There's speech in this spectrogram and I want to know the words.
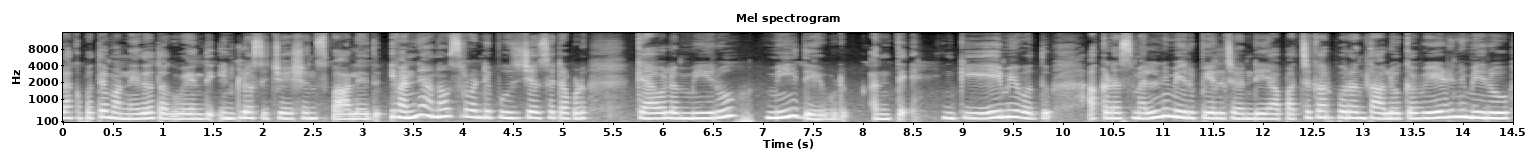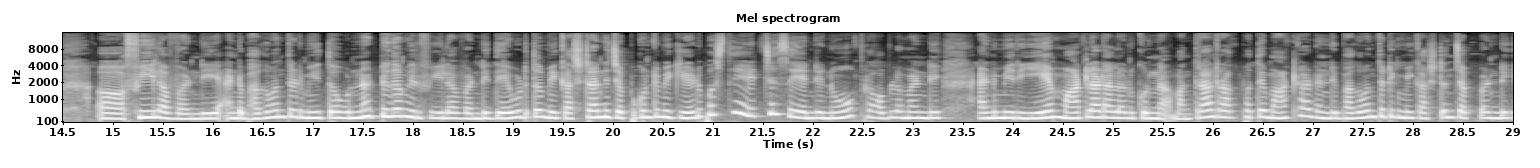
లేకపోతే మొన్న ఏదో తగువైంది. ఇంట్లో సిచ్యుయేషన్స్ బాగాలేదు ఇవన్నీ అనవసరం అండి పూజ చేసేటప్పుడు. కేవలం మీరు మీ దేవుడు. అంతే. ఇంకేమీ వద్దు. అక్కడ స్మెల్ని మీరు పీల్చండి ఆ పచ్చకర్పూరం తాలూకా వేడిని మీరు ఫీల్ అవ్వండి. అండ్ భగవంతుడు మీతో ఉన్నట్టుగా మీరు ఫీల్ అవ్వండి. దేవుడితో మీ కష్టాన్ని చెప్పుకుంటూ మీకు ఏడుపు వస్తే ఏడ్చేసేయండి. నో ప్రాబ్లం అండి. అండ్ మీరు ఏం మాట్లాడాలనుకున్నా మంత్రాలు రాకపోతే మాట్లాడండి. భగవంతుడికి మీ కష్టం చెప్పండి.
